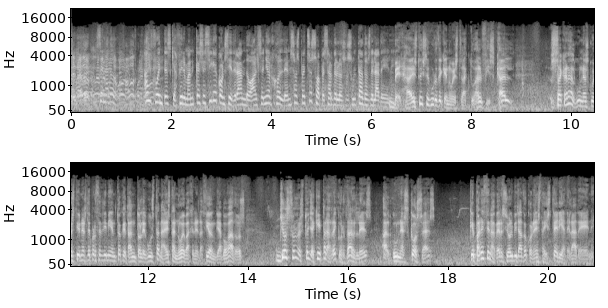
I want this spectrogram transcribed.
senador. Senador, hay fuentes que afirman que se sigue considerando al señor Holden sospechoso a pesar de los resultados del ADN. Verá, estoy seguro de que nuestra actual fiscal sacará algunas cuestiones de procedimiento que tanto le gustan a esta nueva generación de abogados. Yo solo estoy aquí para recordarles algunas cosas que parecen haberse olvidado con esta histeria del ADN.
